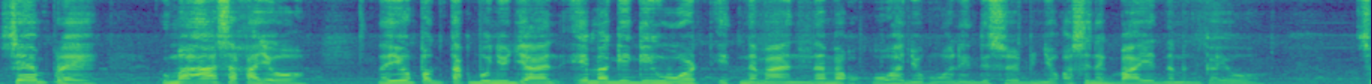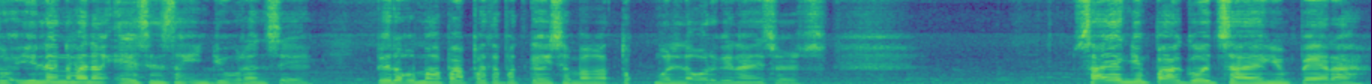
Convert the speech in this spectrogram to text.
Siyempre, umaasa kayo na yung pagtakbo nyo dyan, eh magiging worth it naman na makukuha nyo kung ano yung deserve nyo kasi nagbayad naman kayo. So, yun lang naman ang essence ng endurance eh. Pero kung mapapatapat kayo sa mga tukmol na organizers, sayang yung pagod, sayang yung pera,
